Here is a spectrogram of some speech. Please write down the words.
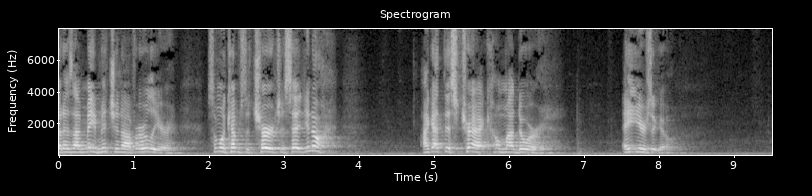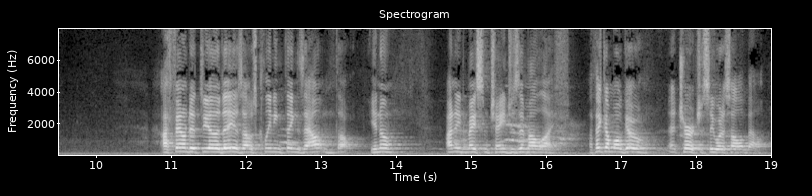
but as I made mention of earlier, someone comes to church and said, You know, I got this tract on my door eight years ago. I found it the other day as I was cleaning things out and thought, you know, I need to make some changes in my life. I think I'm going to go at church and see what it's all about.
